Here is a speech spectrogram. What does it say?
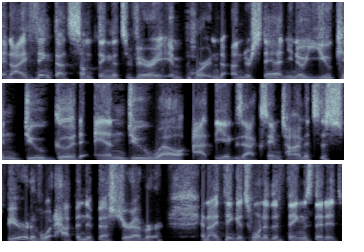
And I think that's something that's very important to understand. You know, you can do good and do well at the exact same time. It's the spirit of what happened at Best Year Ever. And I think it's one of the things that it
